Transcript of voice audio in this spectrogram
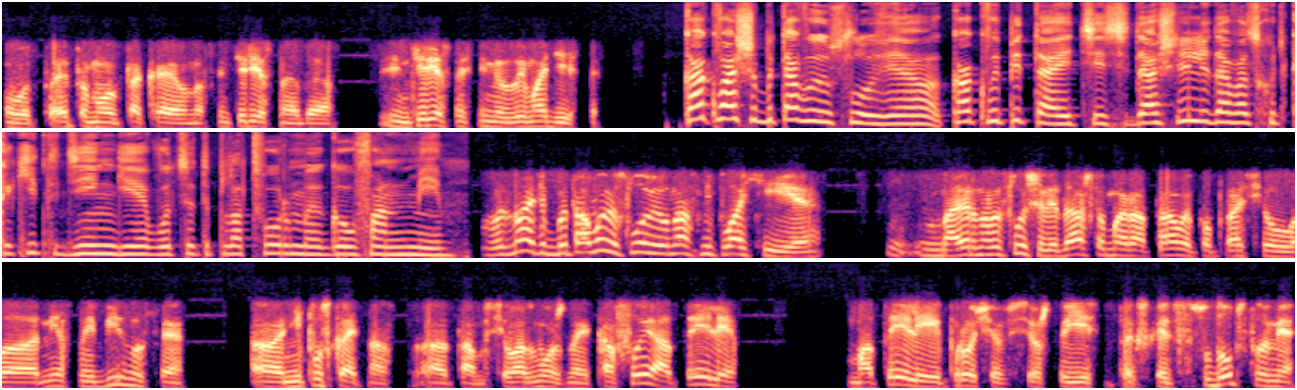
Вот, поэтому такая у нас интересная, да, интересное с ними взаимодействие. Как ваши бытовые условия? Как вы питаетесь? Дошли ли до вас хоть какие-то деньги вот с этой платформы GoFundMe? Вы знаете, бытовые условия у нас неплохие. Наверное, вы слышали, да, что мэр Оттавы попросил э, местные бизнесы э, не пускать нас э, там всевозможные кафе, отели, мотели и прочее, все, что есть, так сказать, с удобствами.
